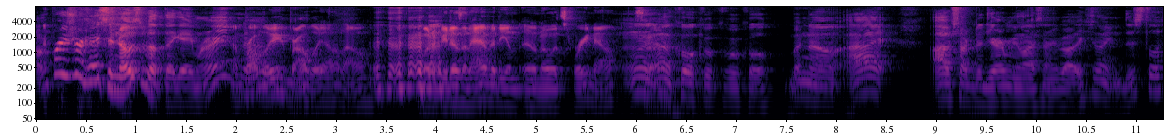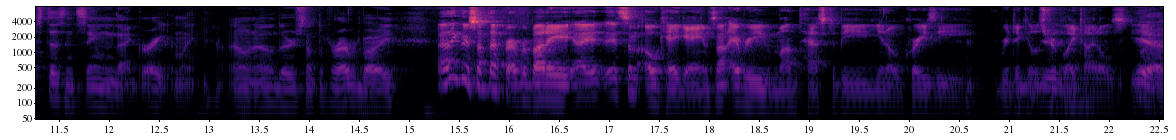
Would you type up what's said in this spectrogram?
I'm pretty sure Jason knows about that game, right? I'm probably, probably. I don't know. but if he doesn't have it, he'll, he'll know it's free now. Oh, yeah, So. oh, cool, cool, cool, cool. But no, I I was talking to Jeremy last night about it. He's like, this list doesn't seem that great. I'm like, I don't know. There's something for everybody. I think there's something for everybody. It's some okay games. Not every month has to be, you know, crazy, ridiculous AAA titles. But, Yeah.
